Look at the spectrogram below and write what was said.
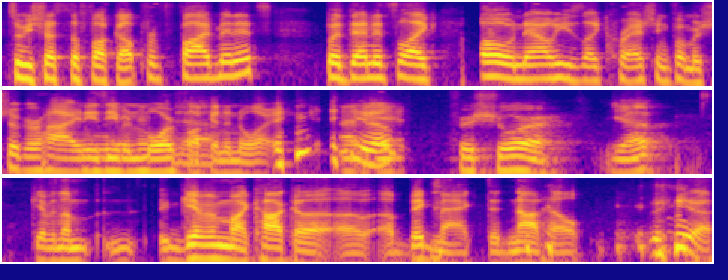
so he shuts the fuck up for five minutes. But then it's like, oh, now he's like crashing from a sugar high and he's even more Yeah. fucking annoying. You know? yeah, for sure. Yep. Giving them, giving my cock a, a, a Big Mac did not help. yeah.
